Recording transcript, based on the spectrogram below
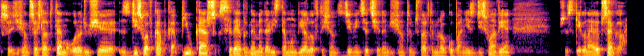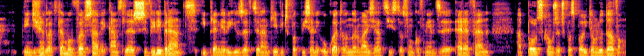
66 lat temu urodził się Zdzisław Kapka, piłkarz, srebrny medalista mundialu w 1974 roku. Panie Zdzisławie, wszystkiego najlepszego. 50 lat temu w Warszawie kanclerz Willy Brandt i premier Józef Cyrankiewicz podpisali układ o normalizacji stosunków między RFN a Polską Rzeczpospolitą Ludową.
